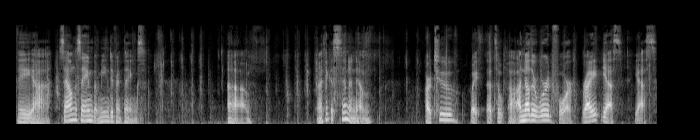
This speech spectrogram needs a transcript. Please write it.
They uh, sound the same but mean different things. Um, I think a synonym are two. Wait, that's a, uh, another word for right? Yes, yes.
